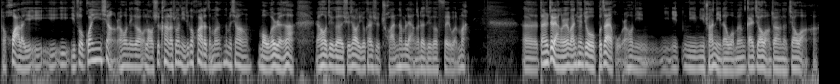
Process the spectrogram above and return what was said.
他画了一一一一一座观音像，然后那个老师看了说：“你这个画的怎么那么像某个人啊？”然后这个学校里就开始传他们两个的这个绯闻嘛。呃，但是这两个人完全就不在乎，然后你你你你你传你的，我们该交往照样的交往啊，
